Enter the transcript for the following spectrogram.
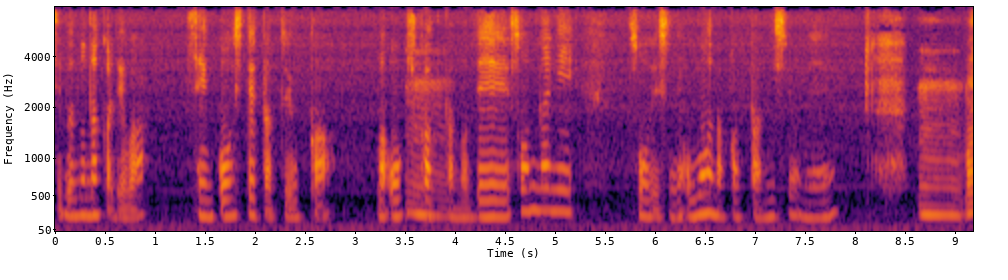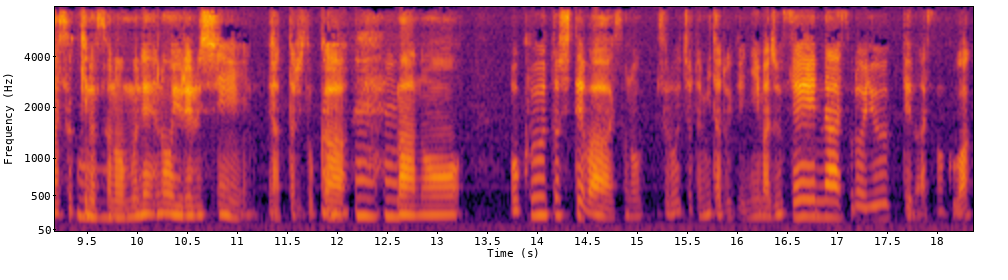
自分の中では先行してたというか、まあ、大きかったので、そんなにそうですね思わなかったんですよね。うん。まあ、さっきのその胸の揺れるシーンであったりとか、うんうんうんまあ、あの、僕としては、その、それをちょっと見たときに、まあ、女性がそれを言うっていうのはすごくわ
